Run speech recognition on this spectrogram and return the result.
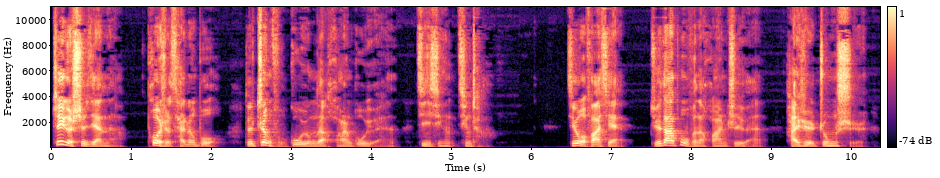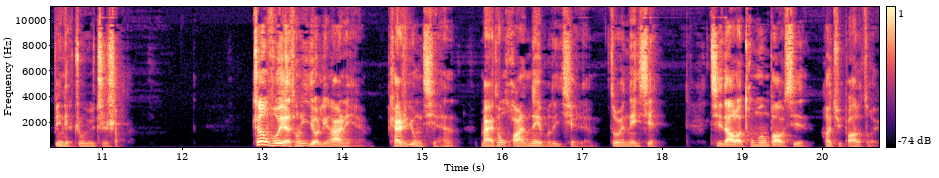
这个事件呢，迫使财政部对政府雇佣的华人雇员进行清查，结果发现绝大部分的华人职员还是忠实并且忠于职守的。政府也从1902年开始用钱买通华人内部的一些人。作为内线，起到了通风报信和举报的作用。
